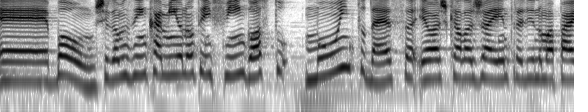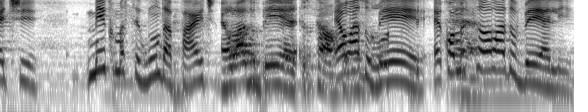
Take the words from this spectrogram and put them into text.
É, bom, chegamos em Caminho Não Tem Fim. Gosto muito dessa. Eu acho que ela já entra ali numa parte. Meio que uma segunda parte. É o lado B, é total. É o lado Começou- B. É, começou o lado B ali.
